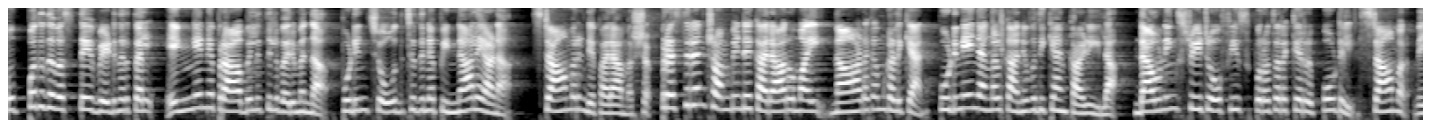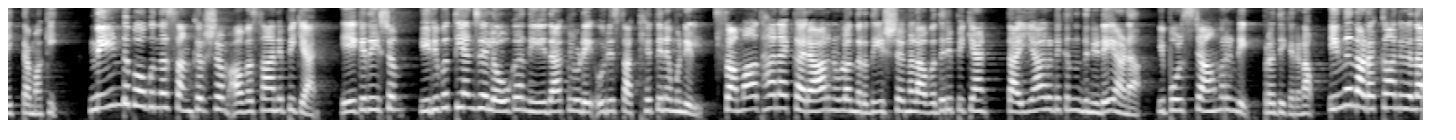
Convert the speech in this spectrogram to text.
മുപ്പത് ദിവസത്തെ വെടിനിർത്തൽ എങ്ങനെ പ്രാബല്യത്തിൽ വരുമെന്ന് പുടിൻ ചോദിച്ചതിന് പിന്നാലെയാണ് സ്റ്റാമറിന്റെ പരാമർശം. പ്രസിഡന്റ് ട്രംപിന്റെ കരാറുമായി നാടകം കളിക്കാൻ പുടിനെ ഞങ്ങൾക്ക് അനുവദിക്കാൻ കഴിയില്ല. ഡൌണിംഗ് സ്ട്രീറ്റ് ഓഫീസ് പുറത്തിറക്കിയ റിപ്പോർട്ടിൽ സ്റ്റാമർ വ്യക്തമാക്കി. നീണ്ടുപോകുന്ന സംഘർഷം അവസാനിപ്പിക്കാൻ ഏകദേശം ഇരുപത്തിയഞ്ച് ലോക നേതാക്കളുടെ ഒരു സഖ്യത്തിന് മുന്നിൽ സമാധാന കരാറിനുള്ള നിർദ്ദേശങ്ങൾ അവതരിപ്പിക്കാൻ തയ്യാറെടുക്കുന്നതിനിടെയാണ് ഇപ്പോൾ സ്റ്റാമറിന്റെ പ്രതികരണം. ഇന്ന് നടക്കാനിരുന്ന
